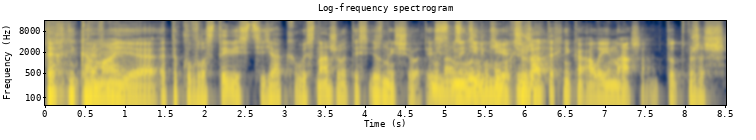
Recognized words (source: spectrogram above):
техніка, техніка. має таку властивість, як виснажуватись і знищуватись. Ну, да, Не тільки чужа війни. техніка, але й наша. Тут вже ж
